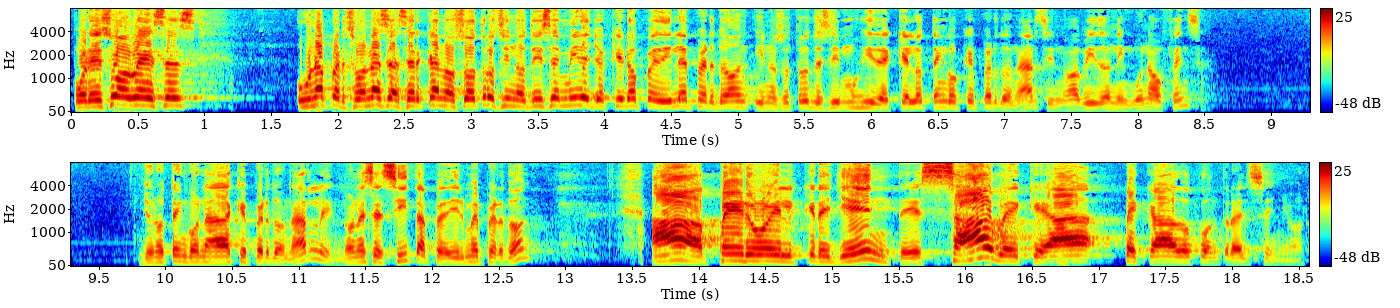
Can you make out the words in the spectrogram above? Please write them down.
Por eso a veces una persona se acerca a nosotros y nos dice, mire, yo quiero pedirle perdón. Y nosotros decimos, ¿y de qué lo tengo que perdonar si no ha habido ninguna ofensa? Yo no tengo nada que perdonarle, no necesita pedirme perdón. Ah, pero el creyente sabe que ha pecado contra el Señor.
